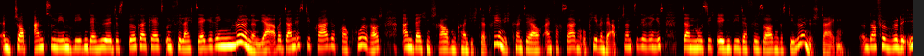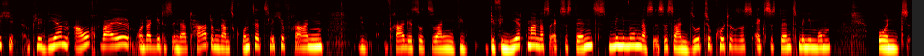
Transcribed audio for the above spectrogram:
einen Job anzunehmen wegen der Höhe des Bürgergelds und vielleicht sehr geringen Löhnen. Ja, aber dann ist die Frage, Frau Kohlrausch, an welchen Schrauben könnte ich da drehen? Ich könnte ja auch einfach sagen, okay, wenn der Abstand zu gering ist, dann muss ich irgendwie dafür sorgen, dass die Löhne steigen. Dafür würde ich plädieren, auch weil, und da geht es in der Tat um ganz grundsätzliche Fragen. Die Frage ist sozusagen, wie definiert man das Existenzminimum? Das ist es ein soziokulturelles Existenzminimum. Und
